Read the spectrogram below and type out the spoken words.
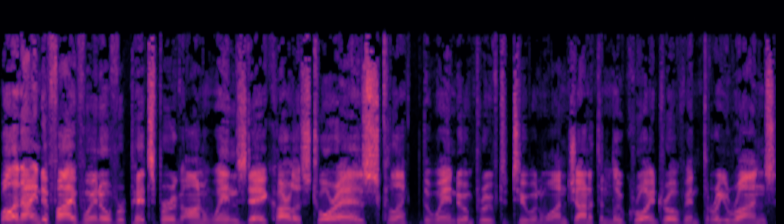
Well, a 9 to 5 win over Pittsburgh on Wednesday. Carlos Torres collected the win to improve to 2 and 1. Jonathan Lucroy drove in 3 runs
